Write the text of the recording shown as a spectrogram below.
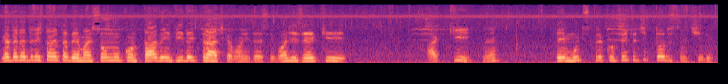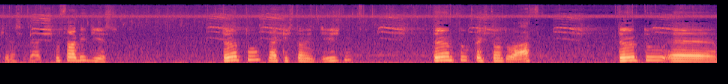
é verdadeira história também, mas somos contado em vida e prática, vamos dizer assim. Vamos dizer que aqui, né? Tem muitos preconceitos de todo sentido aqui na cidade. Tu sabe disso. Tanto na questão indígena, tanto questão do afro, tanto é,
